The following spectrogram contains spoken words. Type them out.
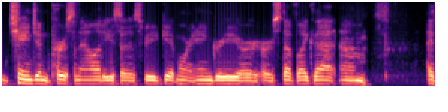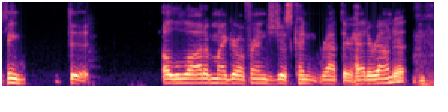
a change in personality, so to speak, get more angry or or stuff like that. Um, I think that a lot of my girlfriends just couldn't wrap their head around it. Mm-hmm.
